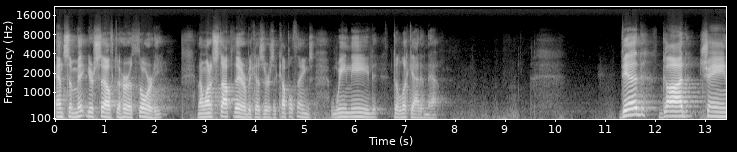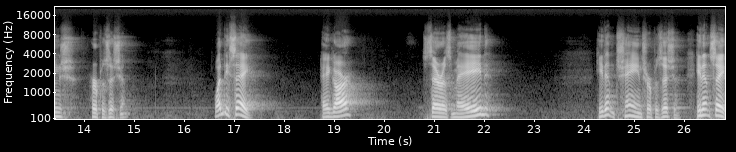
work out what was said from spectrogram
and submit yourself to her authority. And I want to stop there because there's a couple things we need to look at in that. Did God change her position? What did he say? Hagar, Sarah's maid. He didn't change her position. He didn't say,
